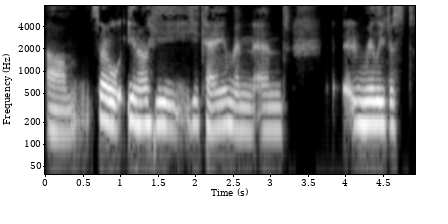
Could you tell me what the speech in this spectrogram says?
Um, so, you know, he, he came and, and really just,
